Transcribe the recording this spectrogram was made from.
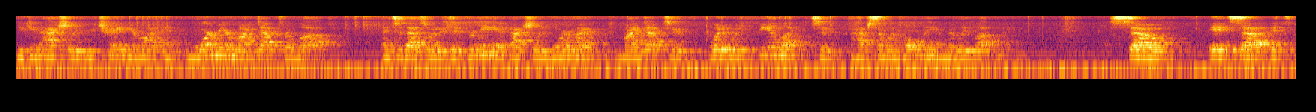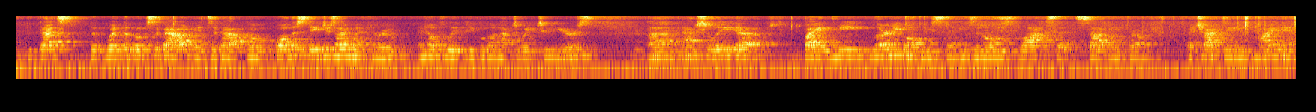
you can actually retrain your mind and warm your mind up for love. And so that's what it did for me. It actually warmed my mind up to what it would feel like to have someone hold me and really love me. So it's uh, it's that's the, what the book's about. It's about go, all the stages I went through, and hopefully people don't have to wait two years. Um, actually, uh, by me learning all these things and all these blocks that stopped me from attracting my man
